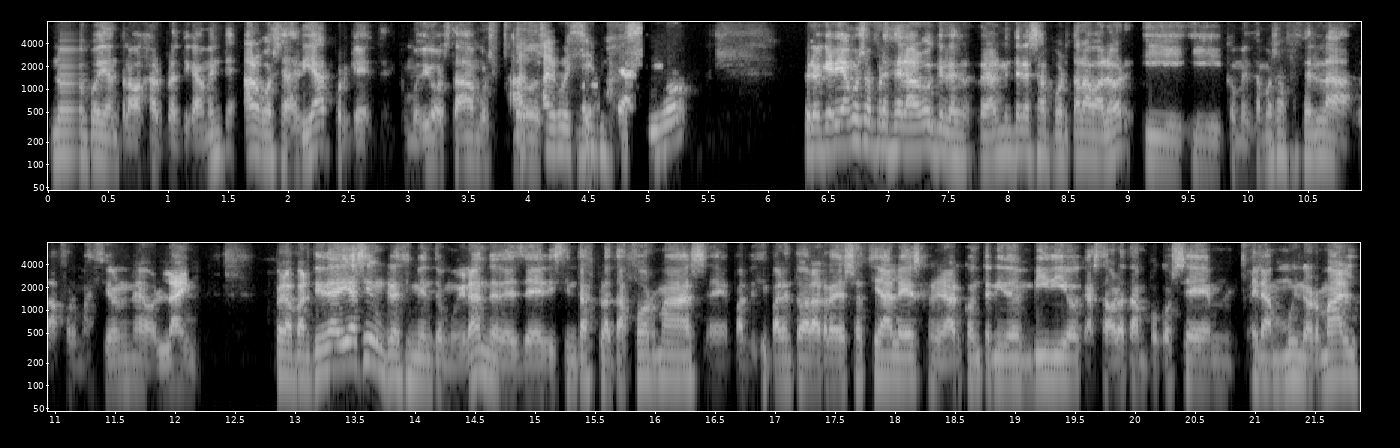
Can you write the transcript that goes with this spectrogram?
no podían trabajar prácticamente, algo se haría porque, como digo, estábamos todos algo pero queríamos ofrecer algo que realmente les aportara valor y, comenzamos a ofrecer la, formación online. Pero a partir de ahí ha sido un crecimiento muy grande, desde distintas plataformas, eh, participar en todas las redes sociales, generar contenido en vídeo, que hasta ahora tampoco se, era muy normal,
